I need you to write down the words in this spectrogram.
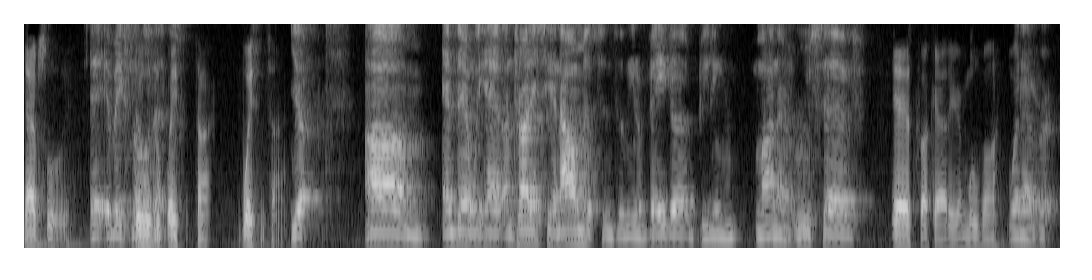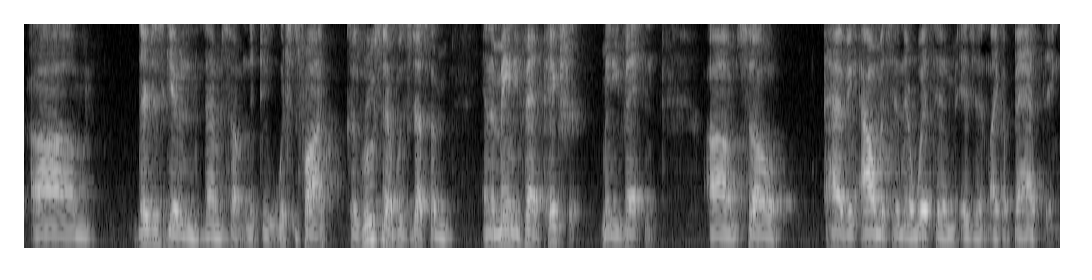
Absolutely. It, it makes no sense. It was sense. a waste of time. Waste of time. Yep. Um, and then we had Andrade Cien Almas and Zelina Vega beating Lana and Rusev. Yeah, fuck out of here. Move on. whatever. Um, they're just giving them something to do, which is fine because Rusev was just in the main event picture, main eventing. Um, so having Almas in there with him isn't like a bad thing.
